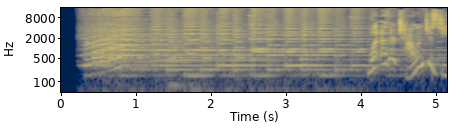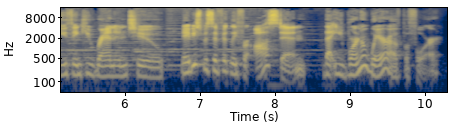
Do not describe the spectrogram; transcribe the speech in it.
What other challenges do you think you ran into, maybe specifically for Austin, that you weren't aware of before?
